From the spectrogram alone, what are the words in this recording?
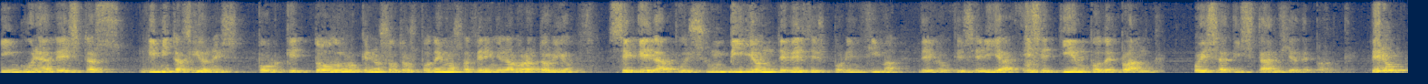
ninguna de estas limitaciones porque todo lo que nosotros podemos hacer en el laboratorio se queda pues un billón de veces por encima de lo que sería ese tiempo de Planck o esa distancia de Planck. Pero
